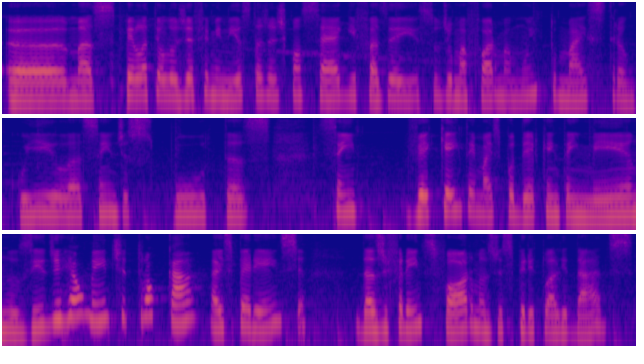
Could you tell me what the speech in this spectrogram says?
Uh, mas pela teologia feminista a gente consegue fazer isso de uma forma muito mais tranquila, sem disputas, sem ver quem tem mais poder, quem tem menos, e de realmente trocar a experiência das diferentes formas de espiritualidades.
